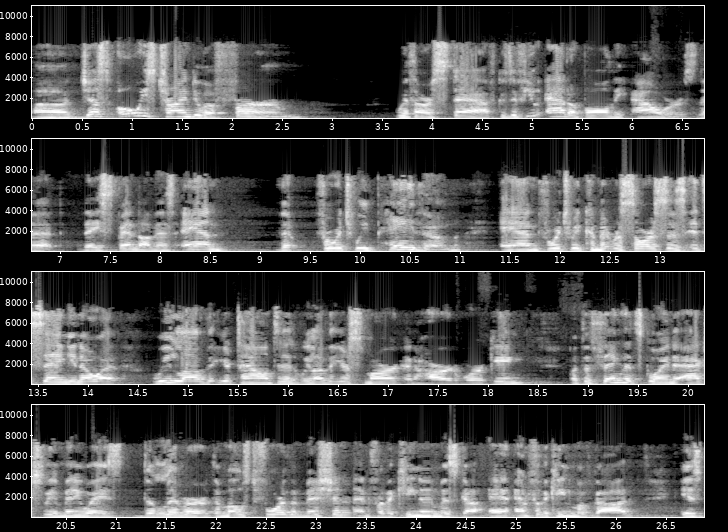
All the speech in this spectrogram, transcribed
Uh, just always trying to affirm with our staff, because if you add up all the hours that they spend on this and that for which we pay them and for which we commit resources, it's saying, you know what, we love that you're talented, we love that you're smart and hardworking, but the thing that's going to actually, in many ways, deliver the most for the mission and for the kingdom is God, and, and for the kingdom of God is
